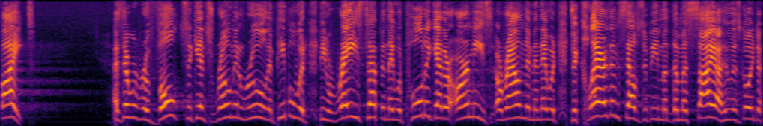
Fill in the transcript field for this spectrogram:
fight. As there were revolts against Roman rule, and people would be raised up and they would pull together armies around them and they would declare themselves to be the Messiah who is going to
